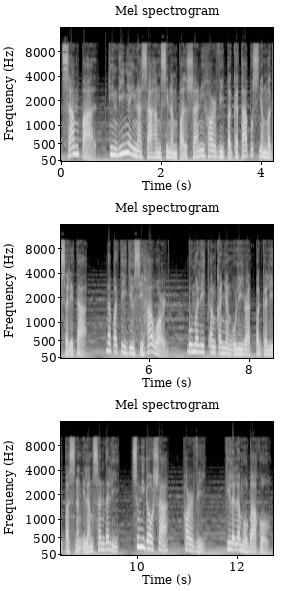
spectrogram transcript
Sampal, hindi niya inasahang sinampal siya ni Harvey pagkatapos niyang magsalita, napatigil si Howard, bumalik ang kanyang ulirat pagkalipas ng ilang sandali, sumigaw siya, Harvey, kilala mo ba ako?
